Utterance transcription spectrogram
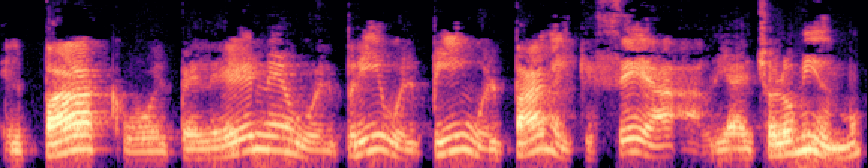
el PAC o el PLN o el PRI o el PIN o el PAN, el que sea, habría hecho lo mismo,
